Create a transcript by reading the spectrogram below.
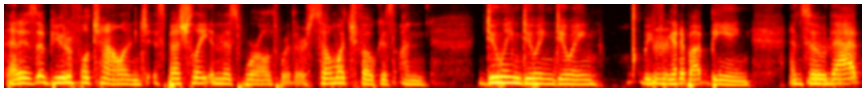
That is a beautiful challenge, especially in this world where there's so much focus on doing, doing, doing. We forget about being. And so Mm. that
